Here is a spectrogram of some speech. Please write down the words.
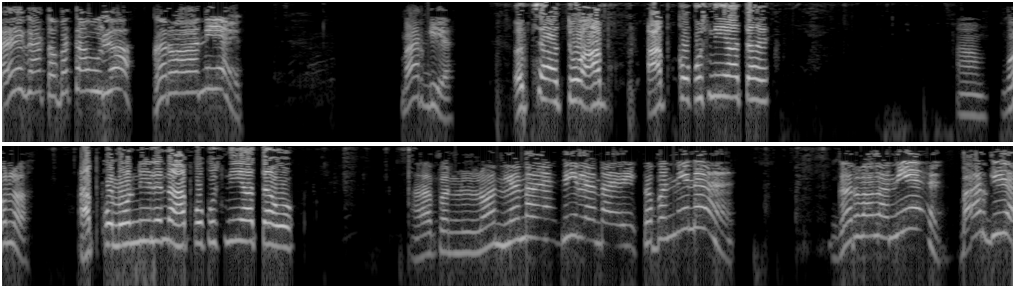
आएगा तो बताऊ लो। घर वाला नहीं है। बाहर गया अच्छा तो आप आपको कुछ नहीं आता है? आ, बोलो। आपको लोन नहीं लेना आपको कुछ नहीं आता वो। अपन लोन लेना है नहीं लेना है खबर नहीं ना घर वाला नहीं है बाहर गया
